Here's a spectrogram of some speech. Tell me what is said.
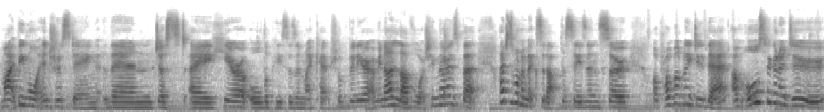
might be more interesting than just a here are all the pieces in my capsule video. I mean, I love watching those, but I just want to mix it up this season, so I'll probably do that. I'm also going to do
